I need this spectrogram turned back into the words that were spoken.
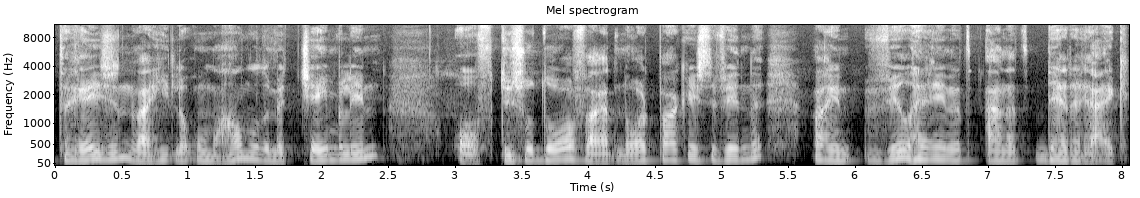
Dresden, waar Hitler onderhandelde met Chamberlain. Of Düsseldorf, waar het Noordpark is te vinden, waarin veel herinnert aan het Derde Rijk.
